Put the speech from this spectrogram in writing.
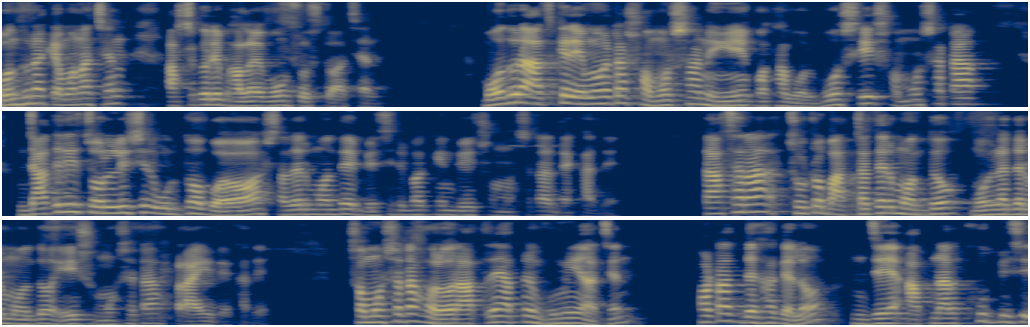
বন্ধুরা কেমন আছেন? আশা করি ভালো এবং সুস্থ আছেন। বন্ধুরা, আজকের এমন একটা সমস্যা নিয়ে কথা বলব। সেই সমস্যাটা যাদেরই চল্লিশের ঊর্ধ্ব বয়স, তাদের মধ্যে বেশিরভাগ কিন্তু এই সমস্যাটা দেখা দেয়। তাছাড়া ছোট বাচ্চাদের মধ্যেও, মহিলাদের মধ্যেও এই সমস্যাটা প্রায় দেখা দেয়। সমস্যাটা হলো, রাত্রে আপনি ঘুমিয়ে আছেন, হঠাৎ দেখা গেল যে আপনার খুব বেশি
